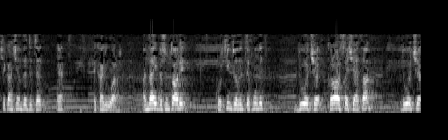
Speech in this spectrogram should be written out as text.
që kanë qenë dhjetë ditët e, e kaluar. Andaj, besimtari, kur të hyn te dhjetë ditët e fundit, duhet që krahas që e thamë, duhet që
